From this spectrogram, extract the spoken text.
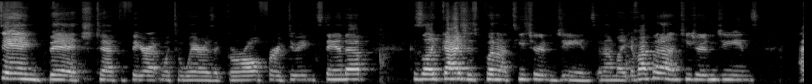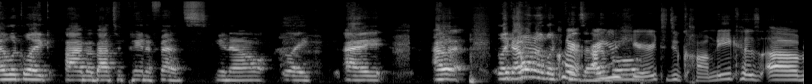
dang bitch to have to figure out what to wear as a girl for doing stand up. Because, like, guys just put on a t shirt and jeans. And I'm like, if I put on a t shirt and jeans, I look like I'm about to paint a fence, you know? Like, I, I like I want to look Claire, Are you here to do comedy? Because um,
